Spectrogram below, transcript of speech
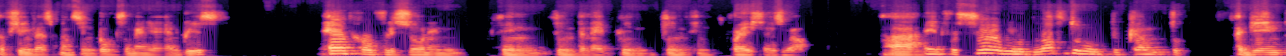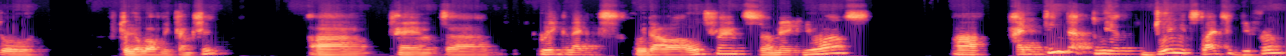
a, few investments in both Romania and Greece, and hopefully soon in in in the in in, in Croatia as well. Uh, and for sure, we would love to to come to again to to your lovely country uh, and uh, reconnect with our old friends, uh, make new ones. Uh, I think that we are doing it slightly different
